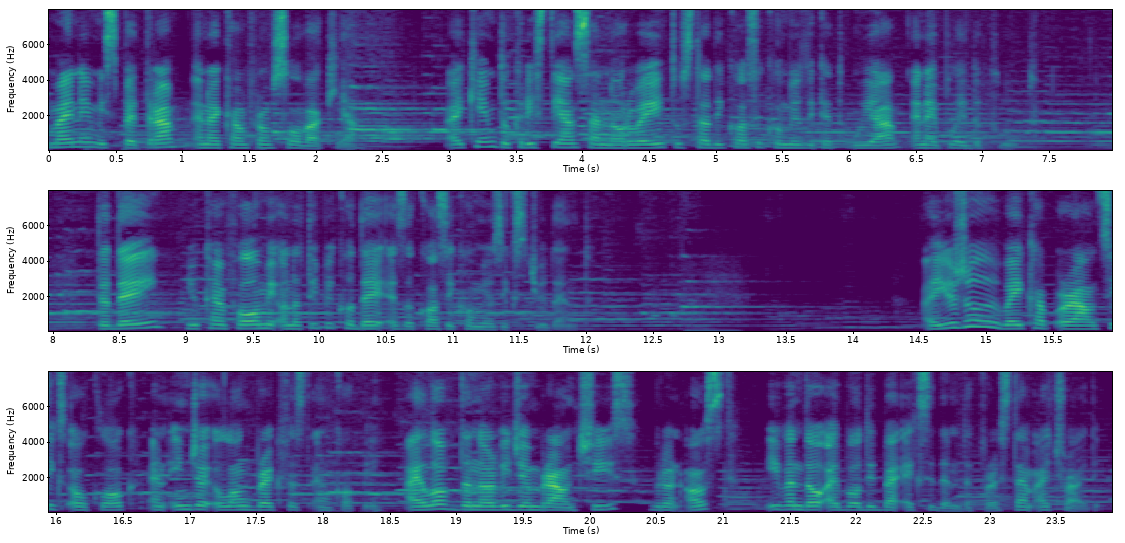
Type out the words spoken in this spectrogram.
My name is Petra and I come from Slovakia. I came to Kristiansand, Norway to study classical music at UiA and I play the flute. Today, you can follow me on a typical day as a classical music student. I usually wake up around 6 o'clock and enjoy a long breakfast and coffee. I love the Norwegian brown cheese, brunost, even though I bought it by accident the first time I tried it.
